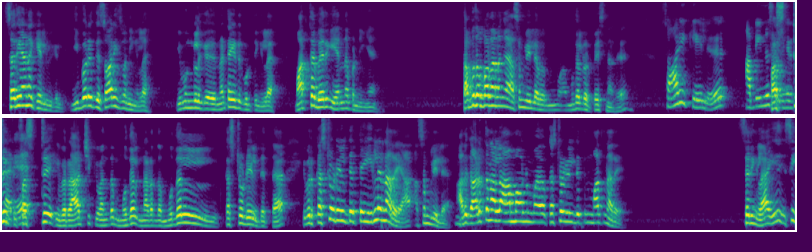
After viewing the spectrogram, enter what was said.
சரியான கேள்விகள். இவருக்கு சாரி சொன்னீங்கள்ல இவங்களுக்கு நட்டையீடு கொடுத்தீங்கல்ல. மற்ற பேருக்கு என்ன பண்ணீங்க? தப்பு தப்பாக தானங்க அசம்பிளியில் முதல்வர் பேசினாரு. சாரி கேளு அப்படின்னு ஃபர்ஸ்ட் இவர் ஆட்சிக்கு வந்த முதல் நடந்த முதல் கஸ்டோடியல் டெத்தை இவர் கஸ்டோடியல் டெத்தை இல்லைனாரே அசம்பிளியில். அதுக்கு அடுத்த நாள் ஆமான்னு கஸ்டோடியல் டெத்துன்னு மாற்றினாரே சரிங்களா? சி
